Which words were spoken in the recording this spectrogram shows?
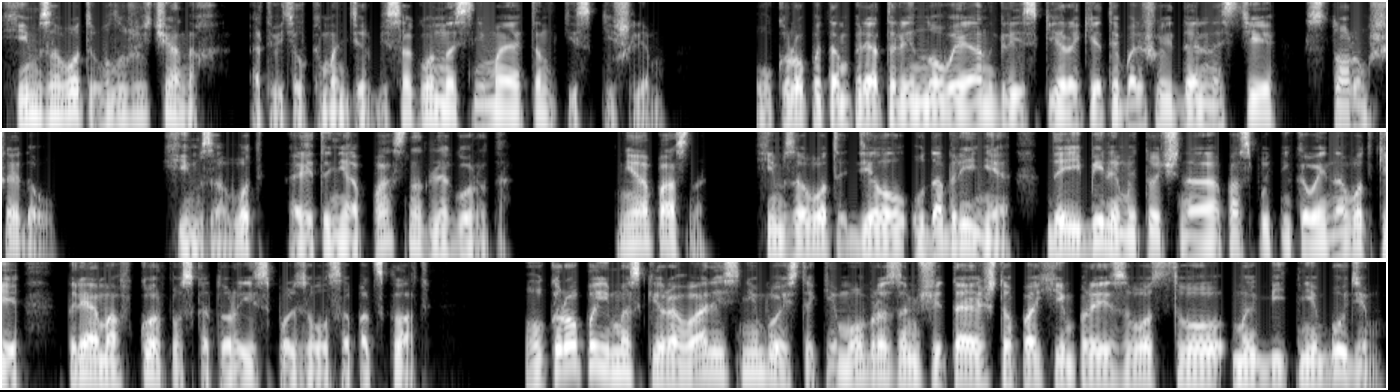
«Химзавод в Лужичанах», — ответил командир Бесогона, снимая танкистский шлем. Укропы там прятали новые английские ракеты большой дальности Storm Shadow. Химзавод? А это не опасно для города? Не опасно. Химзавод делал удобрения, да и били мы точно по спутниковой наводке прямо в корпус, который использовался под склад. Укропы и маскировались, небось, таким образом, считая, что по химпроизводству мы бить не будем,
